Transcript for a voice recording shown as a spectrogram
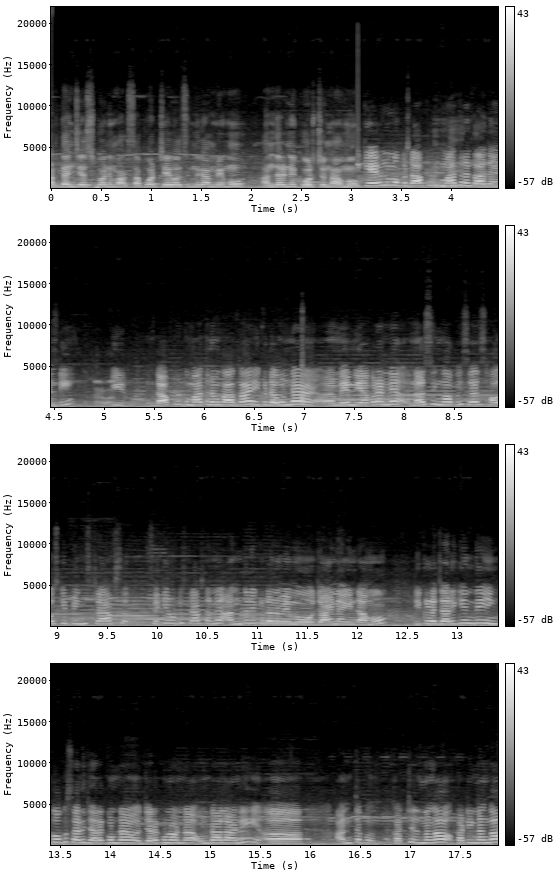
అర్థం చేసుకొని మాకు సపోర్ట్ చేయవలసిందిగా మేము అందరినీ కోరుచున్నాము. కేవలం ఒక డాక్టర్కి మాత్రం కాదండి. ఈ డాక్టర్కి మాత్రం కాక ఇక్కడ ఉన్న మేము ఎవరైనా nursing officers housekeeping staffs security staffs అనే అందరూ ఇక్కడ మేము జాయిన్ అయ్యిండాము. ఇక్కడ జరిగింది ఇంకొకసారి జరగకుండా జరగకుండా ఉండాలని అంత ఖచ్చితంగా కఠినంగా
